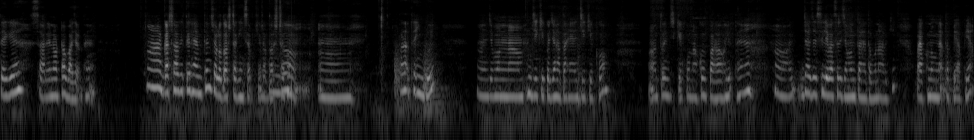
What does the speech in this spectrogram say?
থেকে সাড়ে নটা বাজার থাকেন ᱜᱟᱥᱟᱣ ᱜᱤᱛᱤᱨ ᱦᱮᱱᱛᱮᱱ ᱪᱚᱞᱚ ᱫᱚᱥ ᱴᱟᱠᱟᱧ ᱥᱟᱵ ᱠᱮᱫᱟ ᱫᱚᱥ ᱴᱟᱠᱟ ᱯᱟᱲᱦᱟᱜ ᱛᱟᱦᱮᱸ ᱤᱧ ᱵᱳᱭ ᱡᱮᱢᱚᱱ ᱡᱤᱠᱮ ᱠᱚ ᱡᱟᱦᱟᱸ ᱛᱟᱦᱮᱸ ᱡᱤᱠᱮ ᱠᱚ ᱛᱚ ᱡᱤᱠᱮ ᱠᱚ ᱚᱱᱟ ᱠᱚ ᱯᱟᱲᱦᱟᱣ ᱦᱩᱭᱩᱜ ᱛᱟᱦᱮᱸᱜᱼᱟ ᱡᱟᱦᱟᱸ ᱡᱮ ᱥᱤᱞᱮᱵᱟᱥ ᱨᱮ ᱡᱮᱢᱚᱱ ᱛᱟᱦᱮᱸ ᱛᱟᱵᱚᱱᱟ ᱟᱨᱠᱤ ᱵᱟ ᱮᱠᱷᱚᱱᱚ ᱢᱮᱱᱟᱜ ᱛᱟᱯᱮᱭᱟ ᱟᱯᱮᱭᱟᱜ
